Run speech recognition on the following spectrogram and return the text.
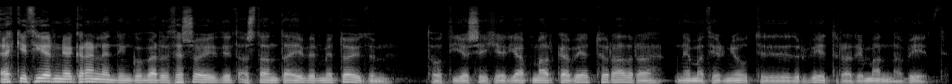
Ekki þér nýja grænlendingu verður þessu auðið að standa yfir með dauðum, þótt ég sé hér jafn marga vetur aðra nema þér njótiðiður vitrari manna við.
